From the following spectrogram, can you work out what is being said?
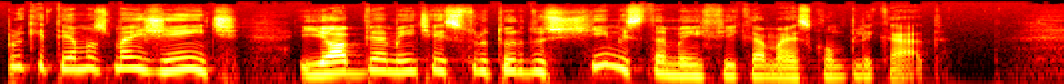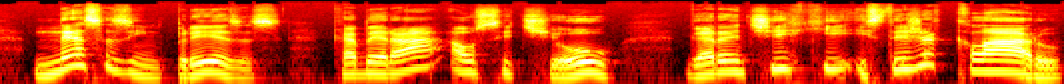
Porque temos mais gente e, obviamente, a estrutura dos times também fica mais complicada. Nessas empresas, caberá ao CTO garantir que esteja claro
